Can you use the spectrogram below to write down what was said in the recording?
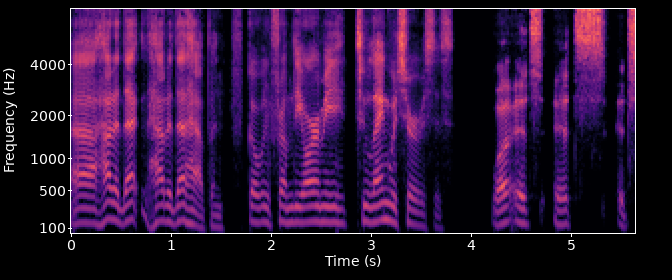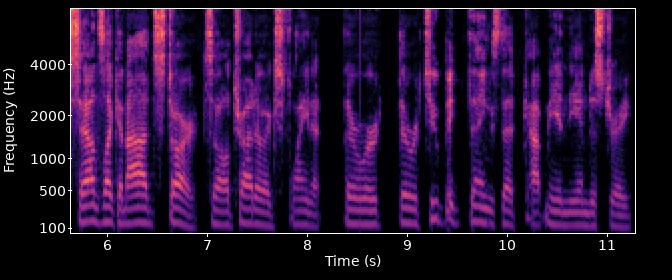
uh, how did that how did that happen? Going from the army to language services. Well, it's it's it sounds like an odd start, so I'll try to explain it. There were there were two big things that got me in the industry.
